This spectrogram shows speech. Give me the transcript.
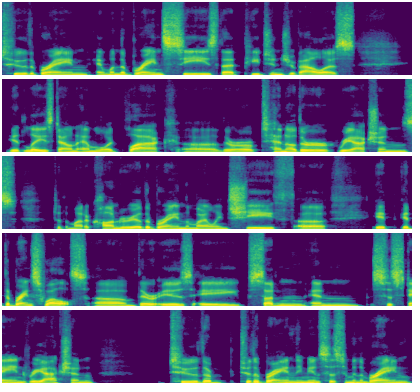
to the brain. And when the brain sees that P. gingivalis, it lays down amyloid plaque. Uh, there are ten other reactions to the mitochondria of the brain, the myelin sheath. Uh, it, it the brain swells. Um, there is a sudden and sustained reaction to the to the brain, the immune system in the brain,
